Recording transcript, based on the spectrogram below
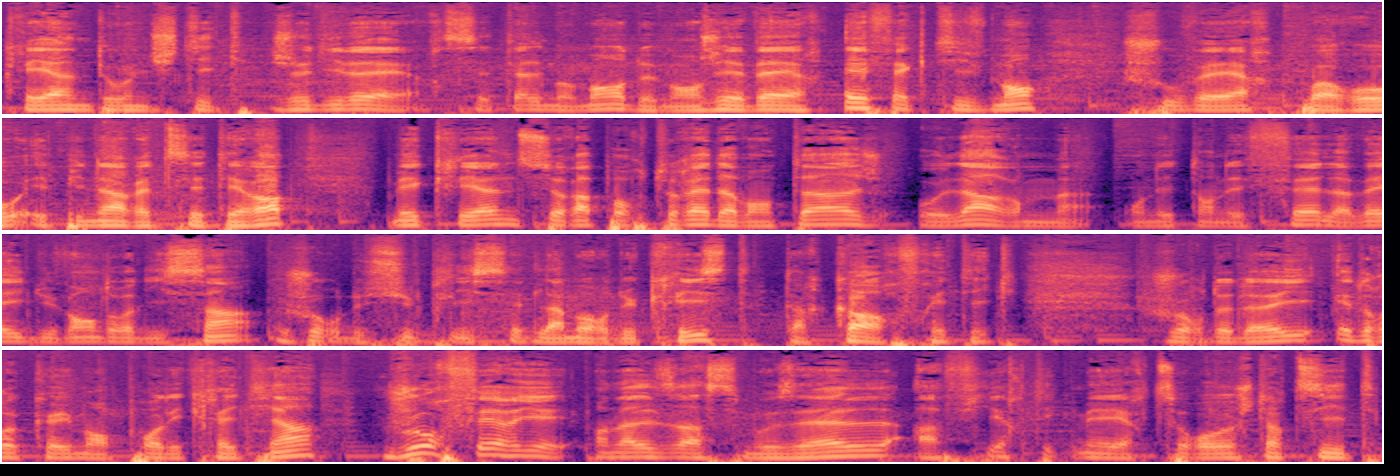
Kriantunchtik, jeudi vert, c'était le moment de manger vert, effectivement, choux verts, poireaux, épinards, etc. Mais Krian se rapporterait davantage aux larmes. On est en effet la veille du vendredi saint, jour du supplice et de la mort du Christ, Tarkor Fritik jour de deuil et de recueillement pour les chrétiens, jour férié en Alsace-Moselle à Viertigmeer-Zoroastertzit.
